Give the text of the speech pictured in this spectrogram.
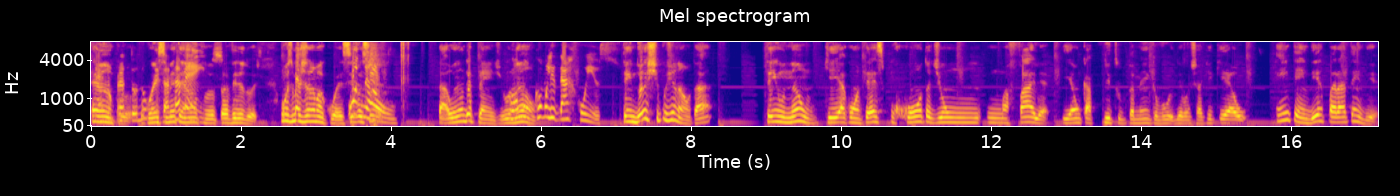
É pra amplo. todo o conhecimento é Exatamente. amplo para vendedores. Vamos imaginar uma coisa. Se o você... não. Tá, o não depende. O Como, não. como lidar com isso? Tem dois tipos de não, tá? Tem o não que acontece por conta de um- uma falha, e é um capítulo também que eu vou demonstrar aqui, que é o entender para atender.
